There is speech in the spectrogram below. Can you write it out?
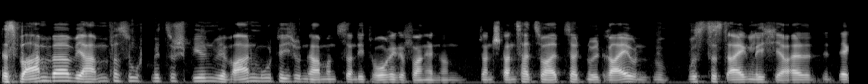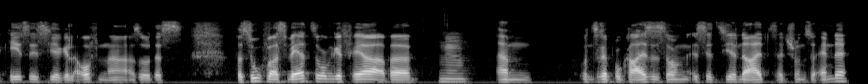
Das waren wir. Wir haben versucht mitzuspielen. Wir waren mutig und haben uns dann die Tore gefangen. Und dann stand es halt zur Halbzeit 0-3 und du wusstest eigentlich, ja, der Käse ist hier gelaufen. Ne? Also das Versuch war es wert so ungefähr, aber ja. ähm, unsere Pokalsaison ist jetzt hier in der Halbzeit schon zu Ende.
